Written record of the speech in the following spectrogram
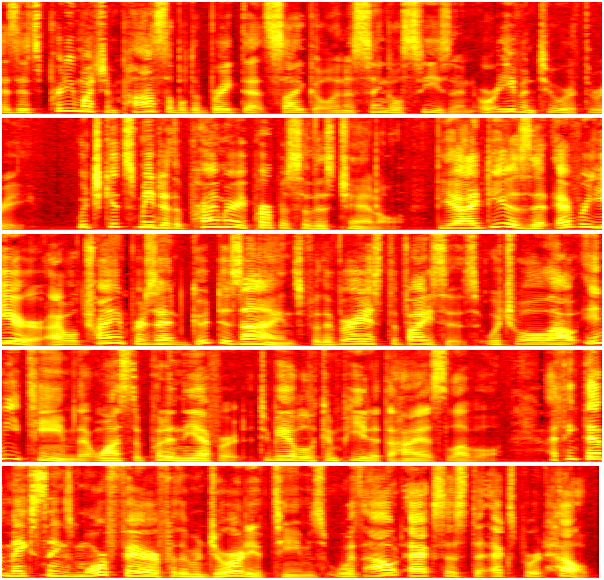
as it's pretty much impossible to break that cycle in a single season or even two or three. Which gets me to the primary purpose of this channel. The idea is that every year I will try and present good designs for the various devices which will allow any team that wants to put in the effort to be able to compete at the highest level. I think that makes things more fair for the majority of teams without access to expert help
